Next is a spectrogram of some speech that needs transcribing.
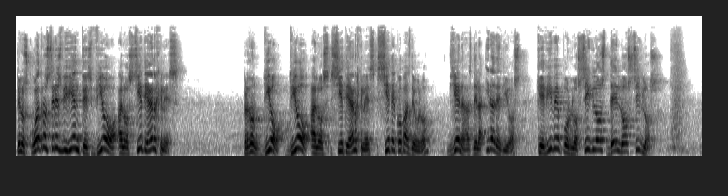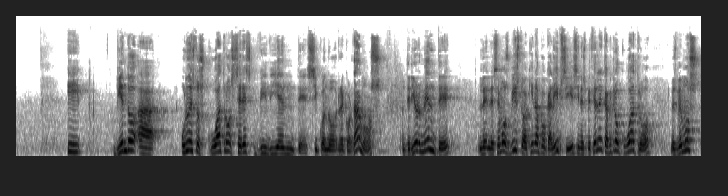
de los cuatro seres vivientes vio a los siete ángeles perdón, dio, dio a los siete ángeles siete copas de oro llenas de la ira de Dios que vive por los siglos de los siglos. Y viendo a uno de estos cuatro seres vivientes, y cuando recordamos, anteriormente les hemos visto aquí en Apocalipsis, y en especial en el capítulo 4, les vemos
